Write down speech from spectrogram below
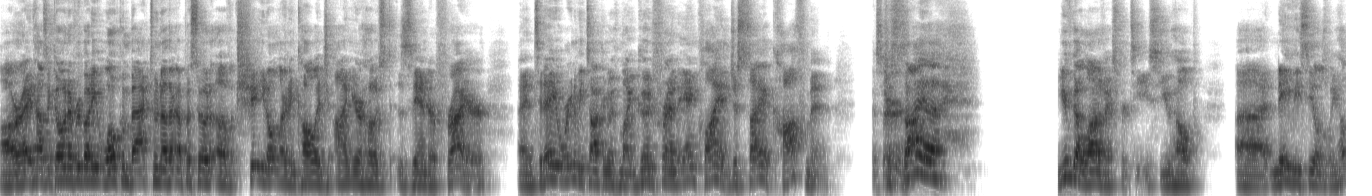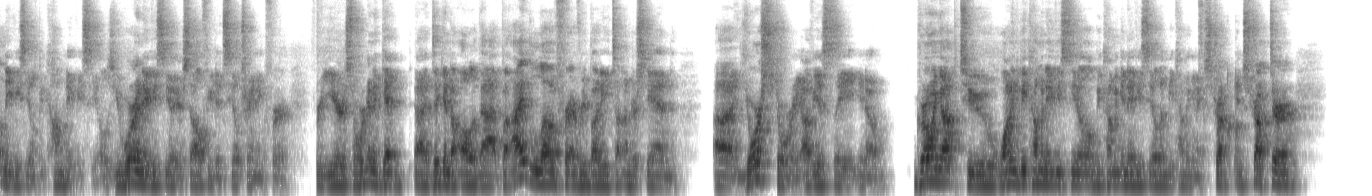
All right, how's it going, everybody? Welcome back to another episode of Shit You Don't Learn in College. I'm your host, Xander Fryer. And today we're going to be talking with my good friend and client, Josiah Kaufman. Yes, sir. Josiah, you've got a lot of expertise. You help uh, Navy SEALs. Well, you help Navy SEAls become Navy SEAls. You were a Navy SEAL yourself. You did SEAL training for for years. So we're going to get uh, dig into all of that. But I'd love for everybody to understand uh, your story. Obviously, you know, growing up to wanting to become a Navy SEAL, becoming a Navy SEAL, then becoming an instru- instructor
